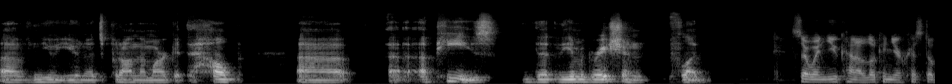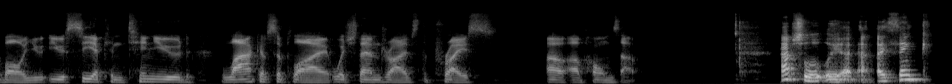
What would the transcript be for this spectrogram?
of new units put on the market to help uh, uh, appease the, the immigration flood. So when you kind of look in your crystal ball, you you see a continued lack of supply, which then drives the price of, of homes up. Absolutely, I, I, think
